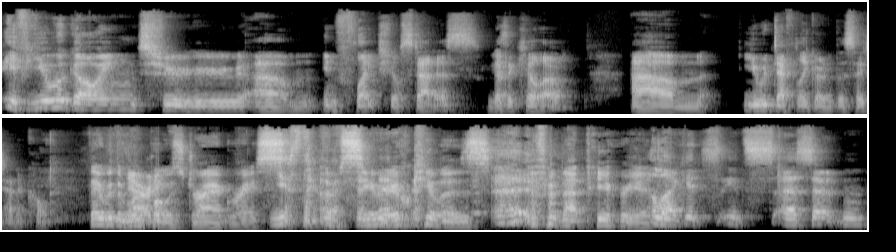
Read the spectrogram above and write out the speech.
If you were going to um, inflate your status as Yeah. a killer, um, you would definitely go to the satanic cult. They were the Narrative. RuPaul's drag race. Yes, they were. of serial killers for that period. like it's it's a certain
